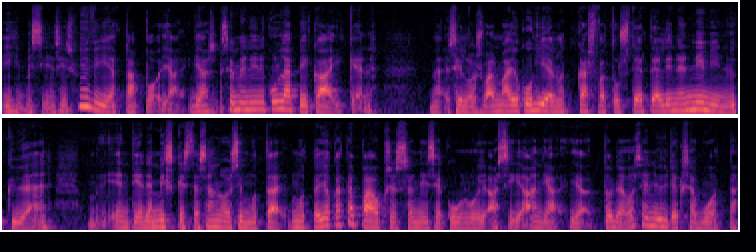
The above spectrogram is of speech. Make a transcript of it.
ihmisiin, siis hyviä tapoja. Ja se meni niin kuin läpi kaiken. Mä, silloin olisi varmaan joku hieno kasvatustieteellinen nimi nykyään. En tiedä, miksi sitä sanoisin, mutta, mutta joka tapauksessa niin se kuului asiaan. Ja, ja todella sen yhdeksän vuotta,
